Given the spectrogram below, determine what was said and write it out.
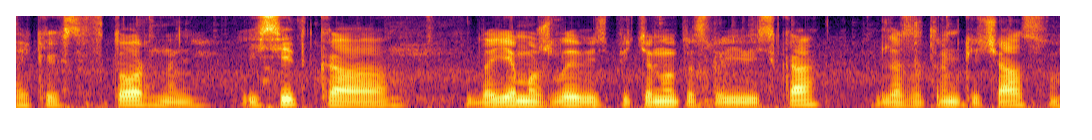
якихось вторгнень. І сітка дає можливість підтягнути свої війська для затримки часу.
